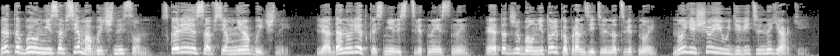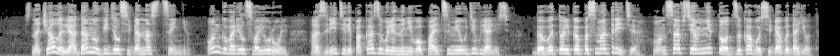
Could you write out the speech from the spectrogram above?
Это был не совсем обычный сон, скорее совсем необычный. Леодану редко снились цветные сны. Этот же был не только пронзительно цветной, но еще и удивительно яркий. Сначала Леодан увидел себя на сцене. Он говорил свою роль, а зрители показывали на него пальцами и удивлялись. «Да вы только посмотрите, он совсем не тот, за кого себя выдает».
